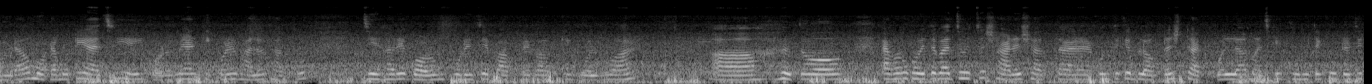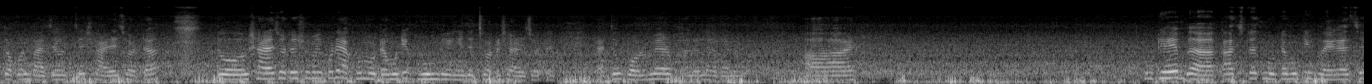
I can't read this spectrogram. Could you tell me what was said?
আমরাও মোটামুটি আছি। এই গরমে আর কী করে ভালো থাকব? যে হারে গরম পড়েছে বাপরে বাপ কী বলব আর? তো এখন ঘড়িতে বাজে হচ্ছে সাড়ে সাতটা, আর এখন থেকে ব্লগটা স্টার্ট করলাম। আজকে ঘুম থেকে উঠেছি, তখন বাজে হচ্ছে সাড়ে ছটা। তো সাড়ে ছটার সময় করে এখন মোটামুটি ঘুম ভেঙে যায় ছটা, সাড়ে ছটায়। এত গরমে আর ভালো লাগে না। আর উঠে কাজ টাজ মোটামুটি হয়ে গেছে।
